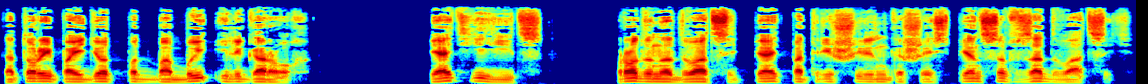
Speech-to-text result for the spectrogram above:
который пойдет под бобы или горох. Пять яиц. Продано двадцать пять по три шиллинга шесть пенсов за двадцать.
